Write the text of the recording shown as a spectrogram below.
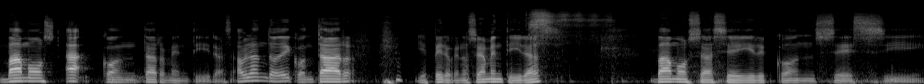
Vamos a contar mentiras. Hablando de contar, y espero que no sean mentiras, vamos a seguir con Ceci.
